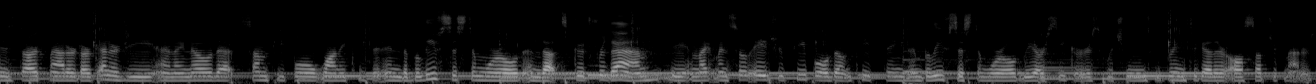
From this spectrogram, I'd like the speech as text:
is dark matter, dark energy, and I know that some people want to keep it in the belief system world, and that's good for them. The Enlightenment Soul Age group people don't keep things in belief system world. We are seekers, which means we bring together all subject matters.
